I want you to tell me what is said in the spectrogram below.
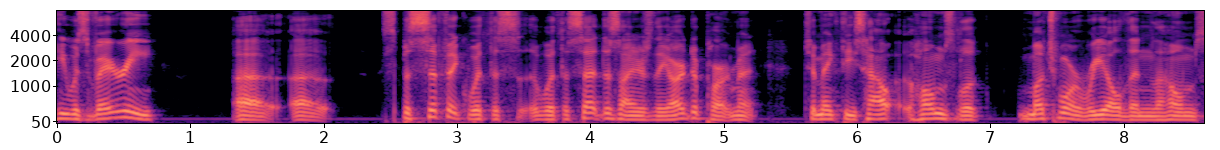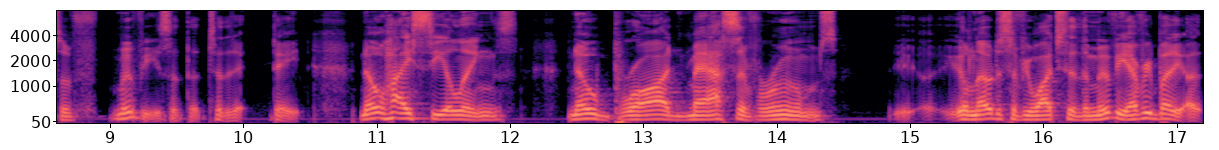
he was very uh, uh, specific with the with the set designers in the art department to make these ho- homes look much more real than the homes of movies at the to the date. No high ceilings, no broad, massive rooms. You'll notice if you watch the movie, everybody uh,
